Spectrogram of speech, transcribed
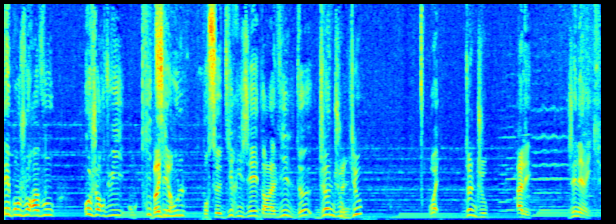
Et bonjour à vous. Aujourd'hui, on quitte Bonjour. Séoul pour se diriger dans la ville de Jeonju. Jeonju Ouais, Jeonju. Allez, générique.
